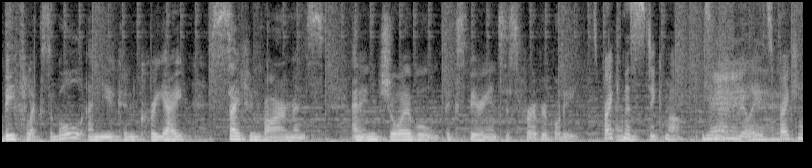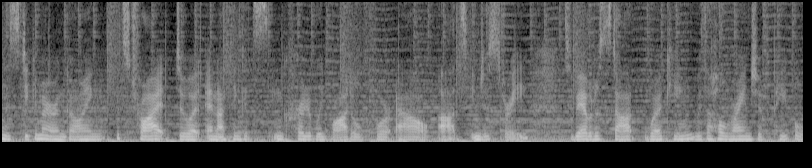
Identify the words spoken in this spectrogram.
be flexible and you can create safe environments and enjoyable experiences for everybody. It's breaking the stigma, isn't yeah, it, really? Yeah. It's breaking the stigma and going, let's try it, do it. And I think it's incredibly vital for our arts industry to be able to start working with a whole range of people.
